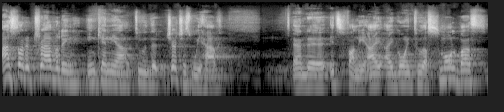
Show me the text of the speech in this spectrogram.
I started traveling in Kenya to the churches we have. And uh, it's funny. I, I go into a small bus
